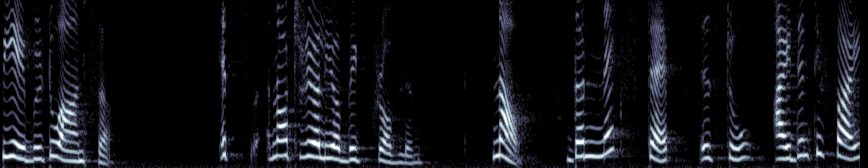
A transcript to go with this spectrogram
be able to answer. It's not really a big problem. Now, the next step is to identify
